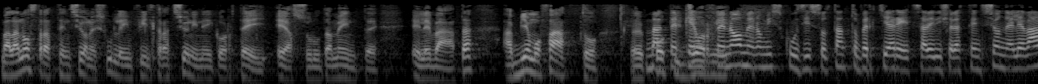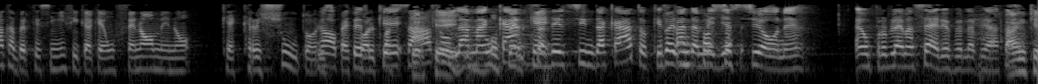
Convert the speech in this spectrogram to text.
ma la nostra attenzione sulle infiltrazioni nei cortei è assolutamente elevata. Abbiamo fatto eh, Ma pochi perché è giorni... un fenomeno, mi scusi, soltanto per chiarezza, lei dice l'attenzione è elevata perché significa che è un fenomeno che è cresciuto No, rispetto al perché passato? Perché- la mancanza perché- del sindacato che Per- fa da posso- mediazione è un problema serio per la piazza. Anche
